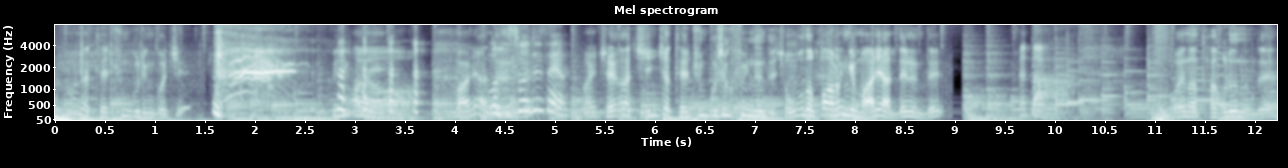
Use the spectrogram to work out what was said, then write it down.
얼마나 대충 그린 거지? 그니까요. 말이 안뭐 되는데 써주세요. 아니 제가 진짜 대충 그리고 있는데 저보다 빠른 게 말이 안 되는데 됐다. 왜 난 다 그렸는데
